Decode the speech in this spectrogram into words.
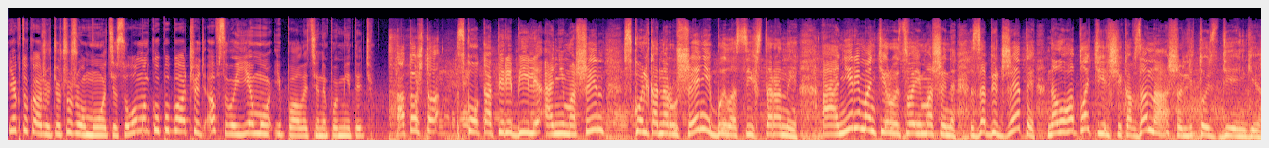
Як то кажуть, у чужому оці соломинку побачить, а в своєму і палиці не помітить. А то, что сколько перебили они машин, сколько нарушений было с их стороны, а они ремонтируют свои машины за бюджеты налогоплательщиков, за наши, ли- то есть деньги.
